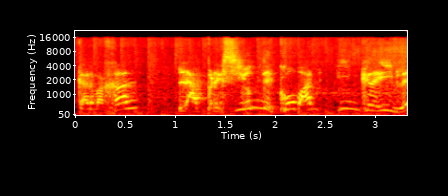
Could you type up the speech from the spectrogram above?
Carvajal, la presión de Coban, increíble.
